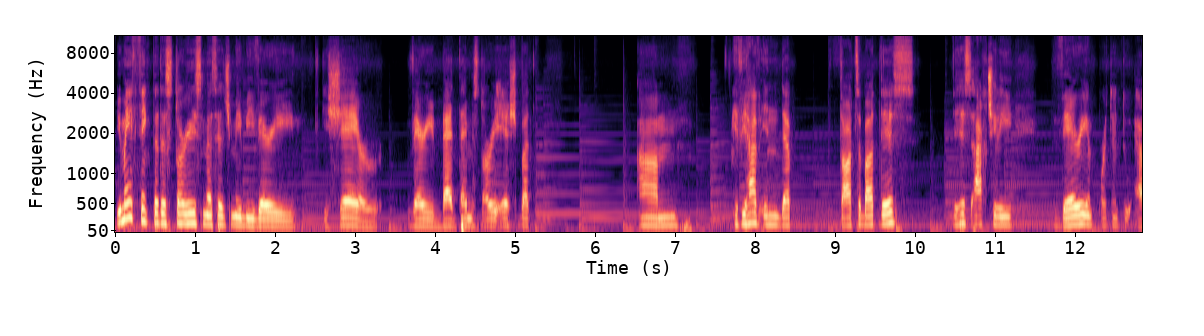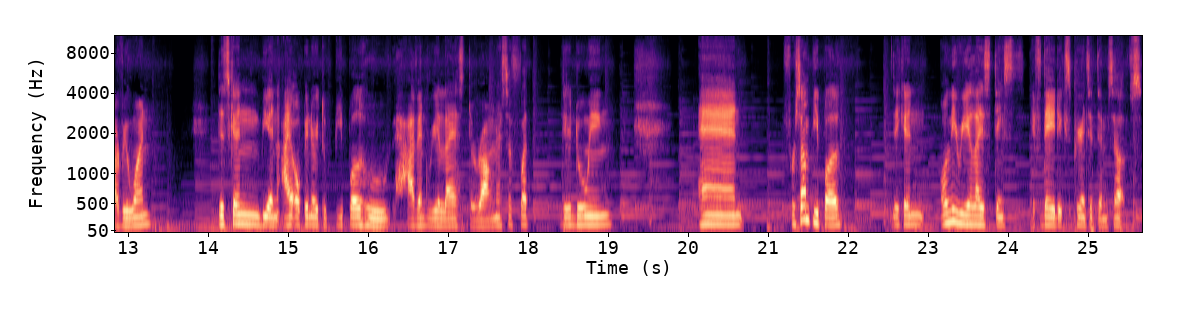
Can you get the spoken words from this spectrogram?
you may think that the story's message may be very cliche or very bedtime story ish, but um, if you have in depth thoughts about this, this is actually very important to everyone. This can be an eye opener to people who haven't realized the wrongness of what they're doing. And for some people, they can only realize things if they'd experience it themselves.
